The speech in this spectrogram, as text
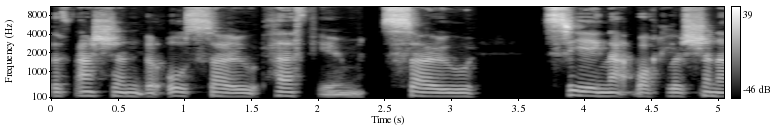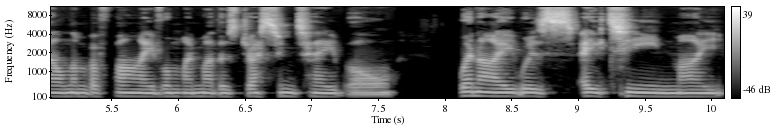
the fashion, but also perfume. So seeing that bottle of Chanel number five on my mother's dressing table. When I was 18, my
